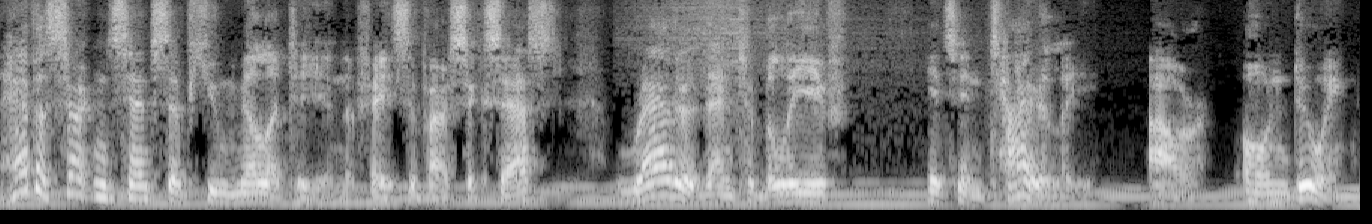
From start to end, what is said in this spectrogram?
have a certain sense of humility in the face of our success rather than to believe it's entirely our own doing.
